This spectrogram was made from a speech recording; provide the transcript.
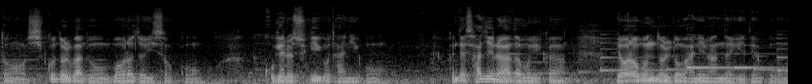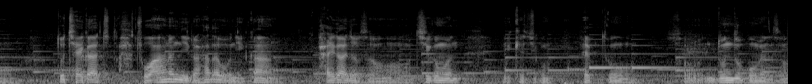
또 식구들과도 멀어져 있었고 고개를 숙이고 다니고 근데 사진을 하다 보니까 여러분들도 많이 만나게 되고 또 제가 좋아하는 일을 하다 보니까 밝아져서 지금은 이렇게 지금 뵙도 눈도 보면서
